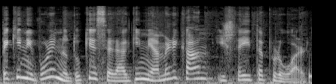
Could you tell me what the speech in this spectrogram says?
Pekini vuri në dukje se reagimi amerikan ishte i tepruar.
